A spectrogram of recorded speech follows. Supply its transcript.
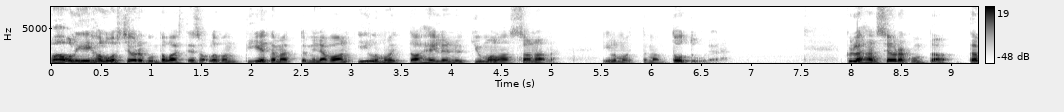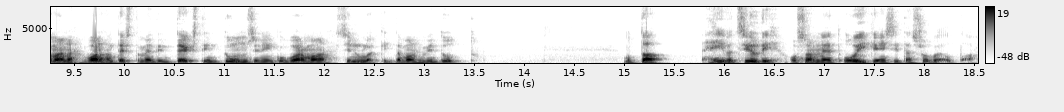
Paavali ei halua seurakuntalaistensa olevan tietämättöminä, vaan ilmoittaa heille nyt Jumalan sanan ilmoittaman totuuden. Kyllähän seurakunta tämän vanhan testamentin tekstin tunsi, niin kuin varmaan sinullekin tämä on hyvin tuttu. Mutta he eivät silti osanneet oikein sitä soveltaa.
